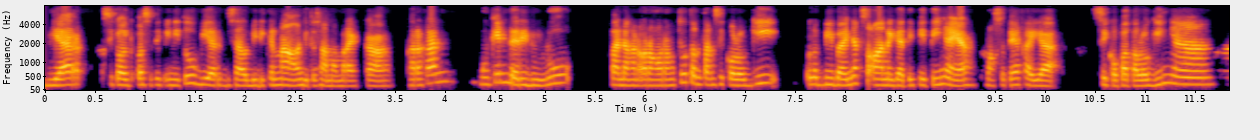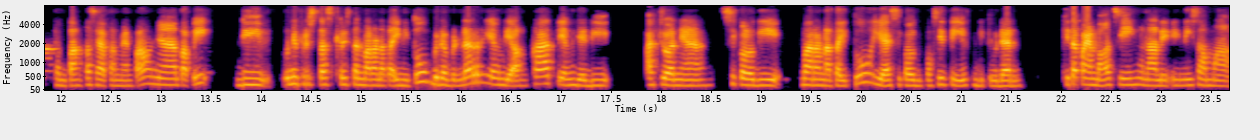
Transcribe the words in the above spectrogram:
biar psikologi positif ini tuh biar bisa lebih dikenal gitu sama mereka karena kan mungkin dari dulu pandangan orang-orang tuh tentang psikologi lebih banyak soal negativitinya ya maksudnya kayak psikopatologinya tentang kesehatan mentalnya tapi di Universitas Kristen Maranatha ini tuh benar-benar yang diangkat yang jadi acuannya psikologi Maranatha itu ya psikologi positif gitu dan kita pengen banget sih ngenalin ini sama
